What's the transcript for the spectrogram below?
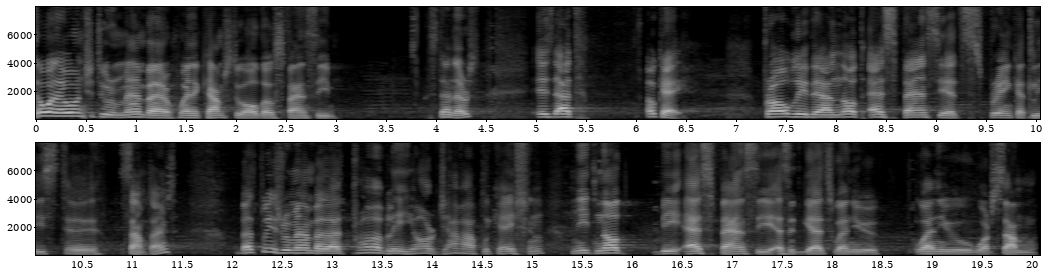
So what I want you to remember when it comes to all those fancy standards is that, OK, probably they are not as fancy as Spring, at least uh, sometimes. But please remember that probably your Java application need not be as fancy as it gets when you when you watch some,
